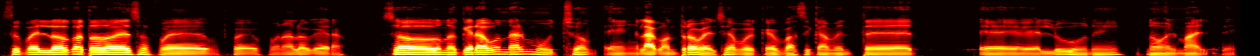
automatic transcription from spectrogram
súper loco todo eso, fue, fue, fue una loquera. So, no quiero abundar mucho en la controversia porque básicamente eh, el lunes, no, el martes,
